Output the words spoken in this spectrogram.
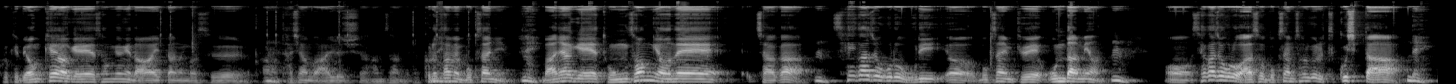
그렇게 명쾌하게 성경에 나와 있다는 것을 아, 음. 다시 한번 알려주셔서 감사합니다. 그렇다면 목사님, 네. 만약에 동성연애자가 음. 세가적으로 우리 어, 목사님 교회에 온다면 음. 어, 세가적으로 와서 목사님 설교를 듣고 싶다. 네.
